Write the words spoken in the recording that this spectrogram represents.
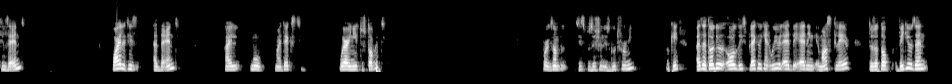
till the end. While it is at the end I'll move my text where I need to stop it. For example this position is good for me. Okay as I told you all this black we can we will add be adding a mask layer to the top video then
